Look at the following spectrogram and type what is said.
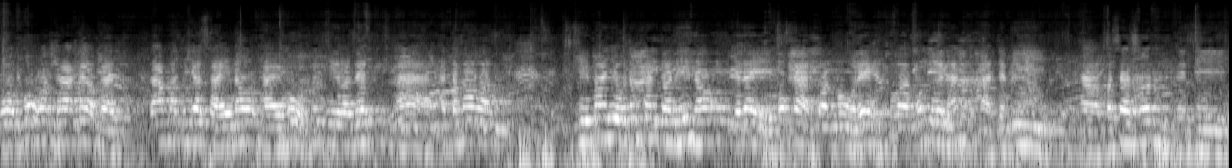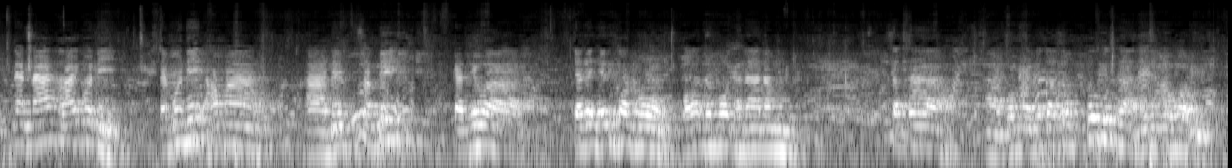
รวมพวกคนทางแล้วกันตามอัธยาศัยเนาะถ่ายรูปเป็นทีละเด็ดอ่าอาตมาว่าที่มาอยู่น้ำกันตอนนี้เนาะจะได้โอกาสก่อนหมู่เลยเพราะว่าเมื่ออื่นนั้นอาจจะมีประชาชนที่แน่นนาหลายกว่านี้ แต่เมื่อนี้เขามาในสัมนี้กันที่ว่าจะได้เห็นก่อนหมู่ขออนุโมทนานำศรัทธาอ่าพ่อแม่ประชาชนทุกทุกท่านที่มาร่วมอ่า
